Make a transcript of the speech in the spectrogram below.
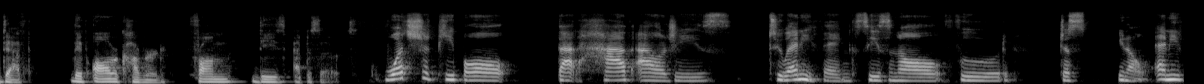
death. They've all recovered from these episodes. What should people that have allergies to anything, seasonal food, just, you know, any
